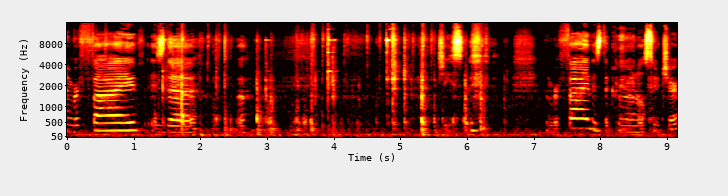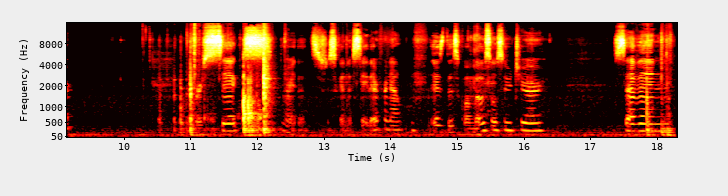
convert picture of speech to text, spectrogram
Number five is the, oh, jeez. Number five is the coronal suture. Number six, all right, that's just gonna stay there for now, is the squamosal suture. Seven,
